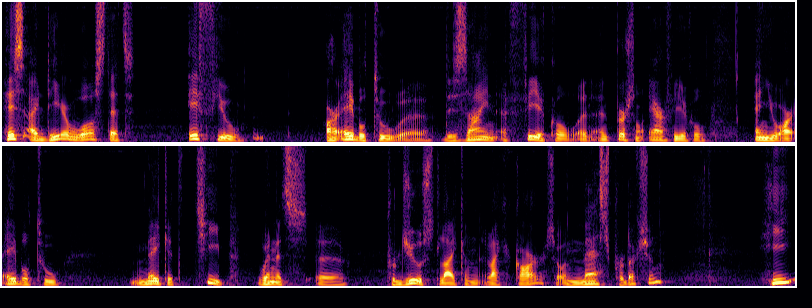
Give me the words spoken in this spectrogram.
His idea was that if you are able to uh, design a vehicle, a, a, personal air vehicle, and you are able to make it cheap when it's uh, produced like, an, like a car, so a mass production, he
